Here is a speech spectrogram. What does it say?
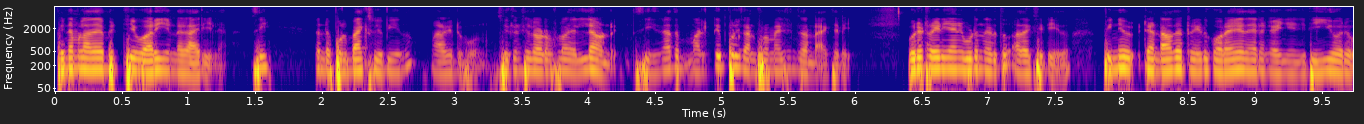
പിന്നെ നമ്മൾ അതേപറ്റി വറി ചെയ്യേണ്ട കാര്യമില്ല. സി ഇതുണ്ട് പുൾ ബാക്ക് സ്വീപ്പ് ചെയ്യുന്നു മാർക്കറ്റ് പോകുന്നു. സീക്വൻഷ്യൽ ഓർഡർ ഫ്ലോ എല്ലാം ഉണ്ട്. സി ഇതിനകത്ത് മൾട്ടിപ്പിൾ കൺഫർമേഷൻസ് ഉണ്ട് ആക്ച്വലി ഒരു ട്രേഡ് ഞാൻ ഇവിടെ നിന്ന് എടുത്തു അത് എക്സിറ്റ് ചെയ്തു. പിന്നെ രണ്ടാമത്തെ ട്രേഡ് കുറേ നേരം കഴിഞ്ഞ് കഴിഞ്ഞിട്ട് ഈ ഒരു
